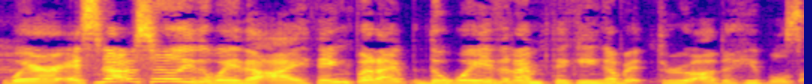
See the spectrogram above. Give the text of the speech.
Where it's not necessarily the way that I think, but I the way that I'm thinking of it through other people's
